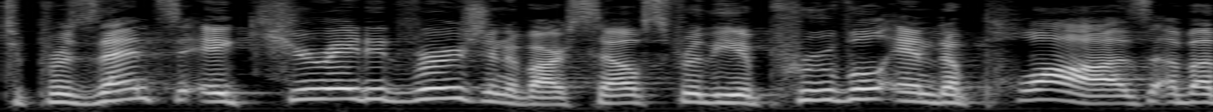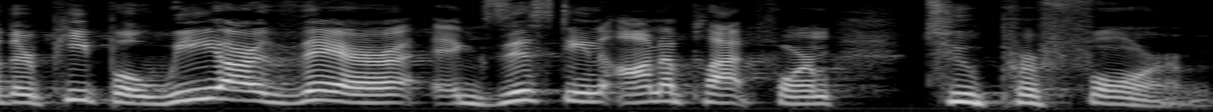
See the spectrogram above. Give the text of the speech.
to present a curated version of ourselves for the approval and applause of other people. We are there existing on a platform to perform.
